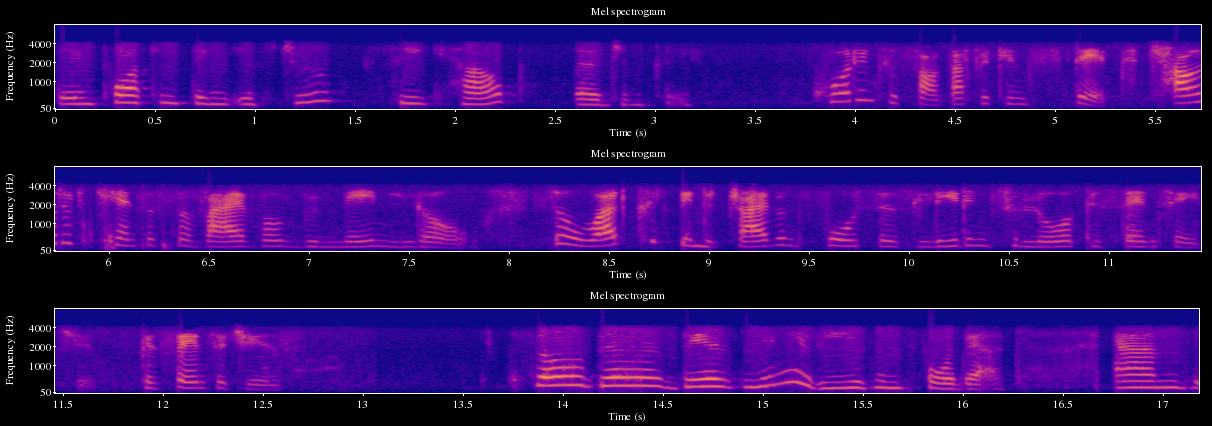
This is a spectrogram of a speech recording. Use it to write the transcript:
the important thing is to seek help urgently. According to South African stats, childhood cancer survival remain low. So what could be the driving forces leading to lower percentages? Percentages. So there, there's many reasons for that, and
